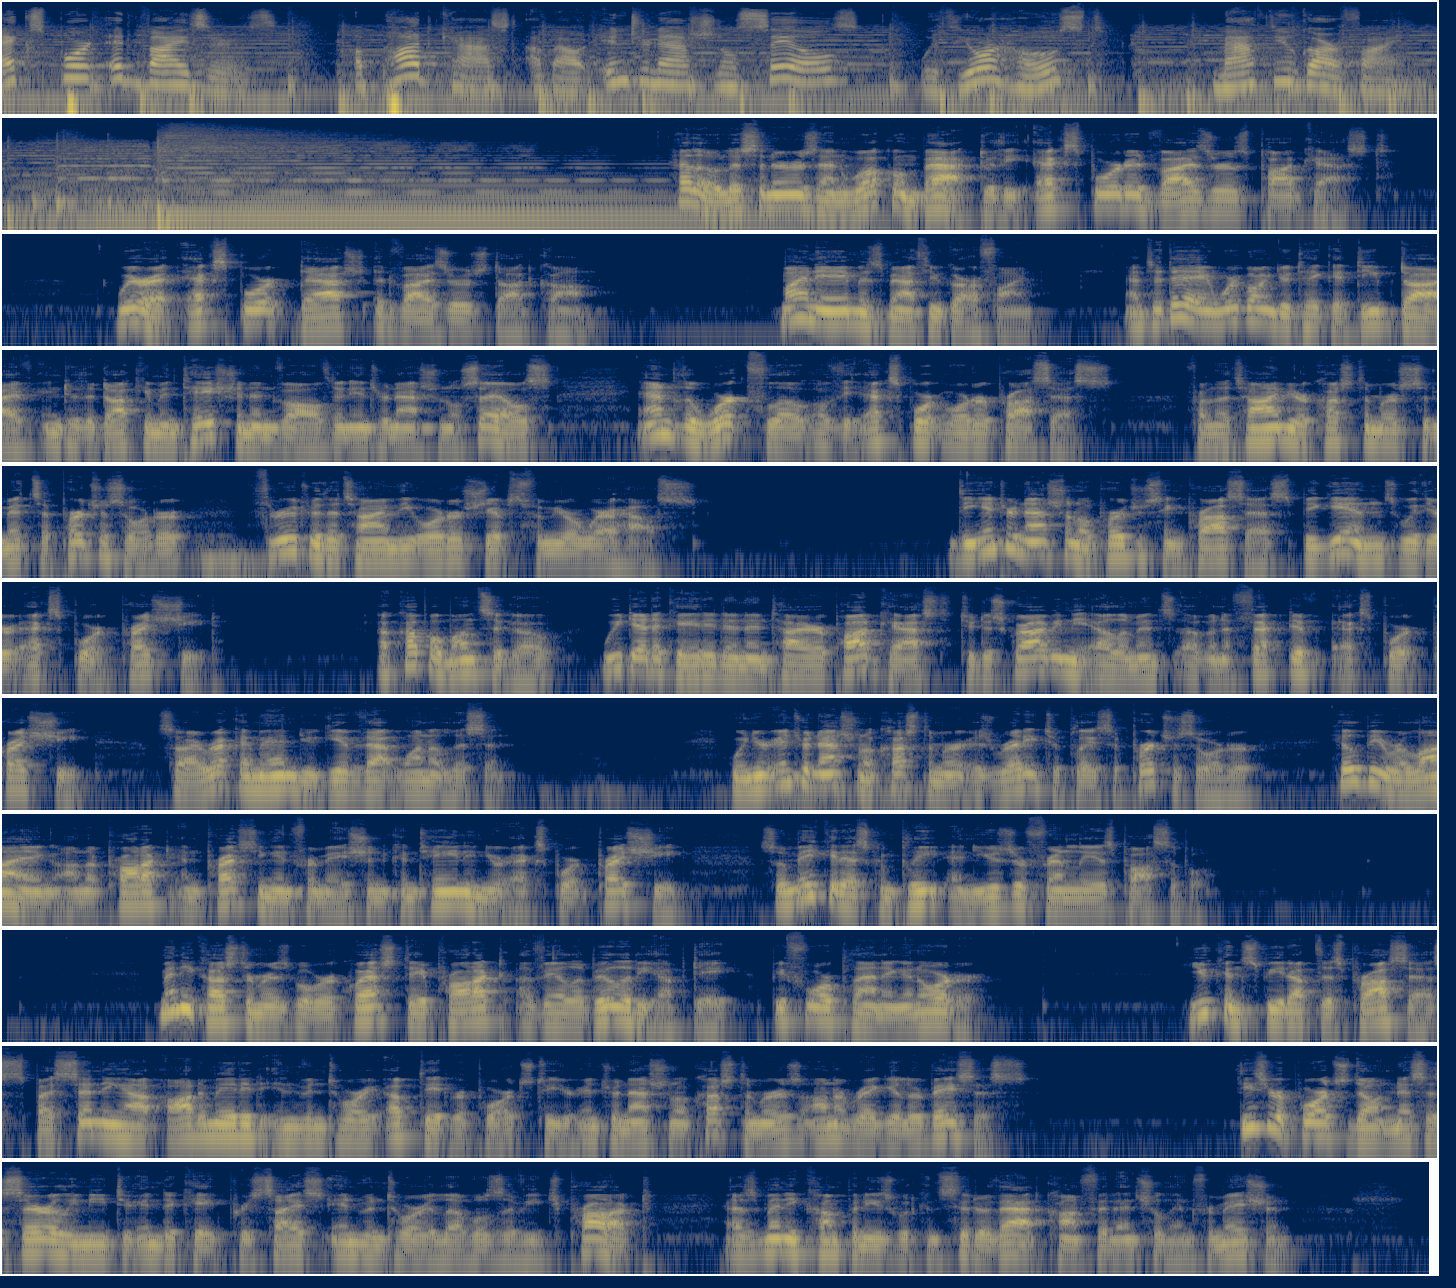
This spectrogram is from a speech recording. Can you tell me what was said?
Export Advisors, a podcast about international sales with your host, Matthew Garfine. Hello, listeners, and welcome back to the Export Advisors podcast. We're at export advisors.com. My name is Matthew Garfine, and today we're going to take a deep dive into the documentation involved in international sales and the workflow of the export order process from the time your customer submits a purchase order through to the time the order ships from your warehouse. The international purchasing process begins with your export price sheet. A couple months ago, we dedicated an entire podcast to describing the elements of an effective export price sheet, so I recommend you give that one a listen. When your international customer is ready to place a purchase order, he'll be relying on the product and pricing information contained in your export price sheet, so make it as complete and user friendly as possible. Many customers will request a product availability update before planning an order. You can speed up this process by sending out automated inventory update reports to your international customers on a regular basis. These reports don't necessarily need to indicate precise inventory levels of each product, as many companies would consider that confidential information.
